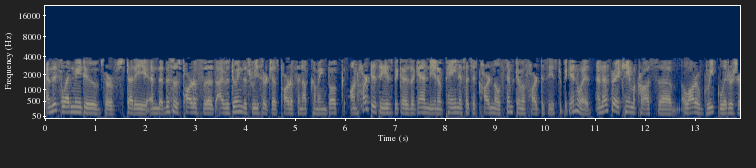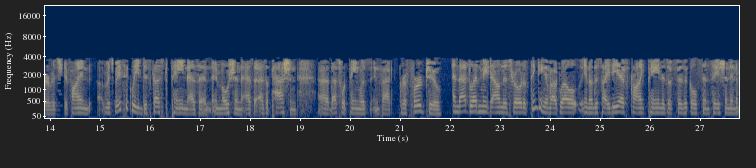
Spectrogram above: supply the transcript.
and this led me to sort of study, and this was part of, uh, I was doing this research as part of an upcoming book on heart disease because again, you know, pain is such a cardinal symptom of heart disease to begin with. And that's where I came across uh, a lot of Greek literature which defined, uh, which basically discussed pain as an emotion, as a, as a passion. Uh, that's what pain was in fact referred to and that led me down this road of thinking about well you know this idea of chronic pain is a physical sensation in a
